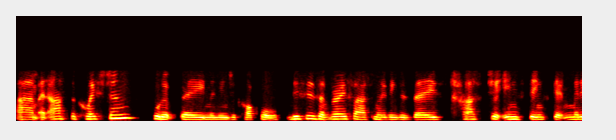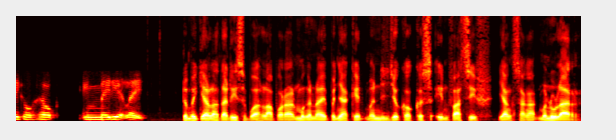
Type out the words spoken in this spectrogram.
um, and ask the question could it be meningococcal? This is a very fast moving disease. Trust your instincts, get medical help immediately. Demikianlah tadi sebuah laporan mengenai penyakit meningococcus invasif yang sangat menular.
